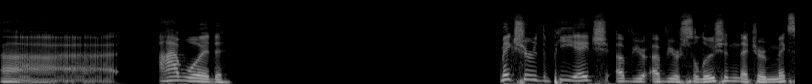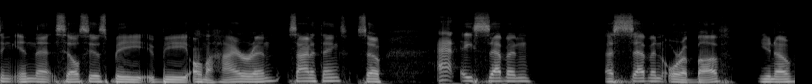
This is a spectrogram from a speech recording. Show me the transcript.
uh i would make sure the ph of your of your solution that you're mixing in that celsius be be on the higher end side of things. So at a 7 a 7 or above you know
